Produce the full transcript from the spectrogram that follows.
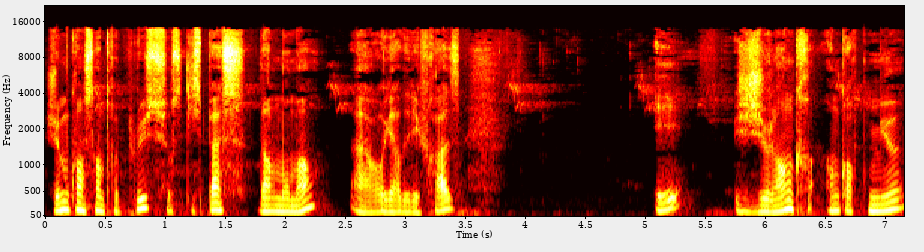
Je me concentre plus sur ce qui se passe dans le moment à regarder les phrases. Et je l'ancre encore mieux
